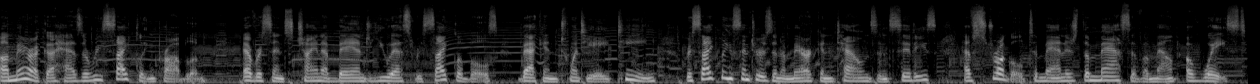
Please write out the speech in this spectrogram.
America has a recycling problem. Ever since China banned U.S. recyclables back in 2018, recycling centers in American towns and cities have struggled to manage the massive amount of waste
